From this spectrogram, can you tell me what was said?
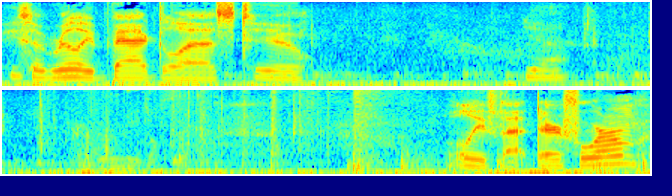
He's a really bad glass too. Yeah. We'll leave that there for him.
